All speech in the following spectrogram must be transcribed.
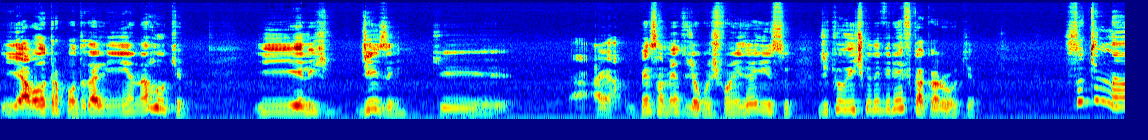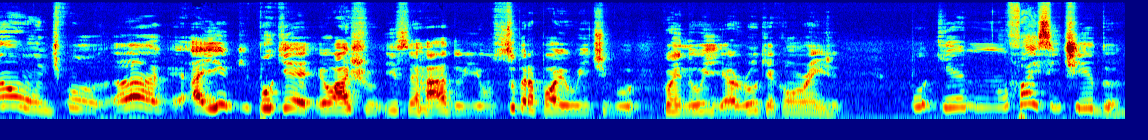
e a outra ponta da linha na Rukia. E eles dizem que o pensamento de alguns fãs é isso, de que o Ichigo deveria ficar com a Rukia. Só que não, tipo, ah, aí porque eu acho isso errado e eu super apoio o Ichigo com a Inui e a Rukia com o Range. Porque não faz sentido.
